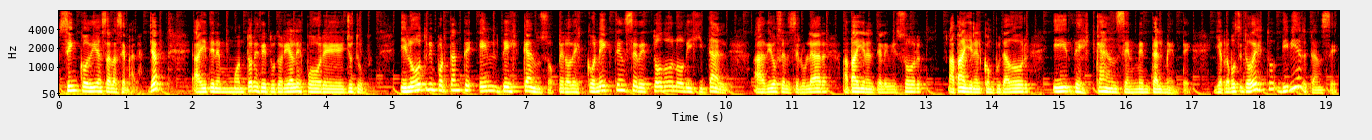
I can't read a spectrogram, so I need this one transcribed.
5 días a la semana, ¿ya? Ahí tienen montones de tutoriales por eh, YouTube. Y lo otro importante, el descanso, pero desconéctense de todo lo digital adiós el celular, apaguen el televisor, apaguen el computador y descansen mentalmente. Y a propósito de esto, diviértanse.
